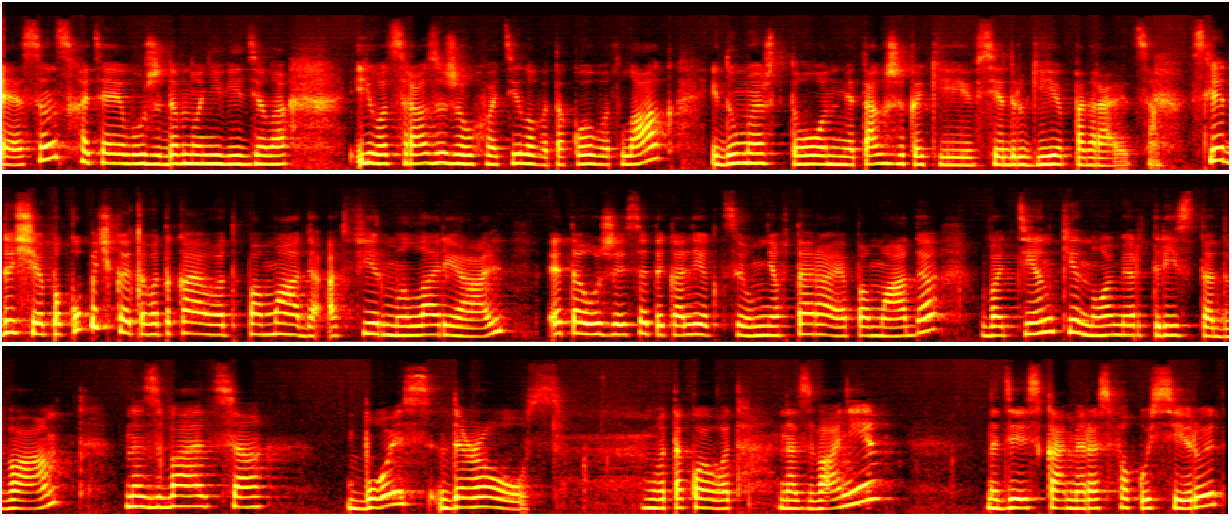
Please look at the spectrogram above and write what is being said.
Essence, хотя я его уже давно не видела, и вот сразу же ухватила вот такой вот лак, и думаю, что он мне так же, как и все другие, понравится. Следующая покупочка, это вот такая вот помада от фирмы L'Oreal. Это уже из этой коллекции у меня вторая помада в оттенке номер 302 называется Boys the Rose. Вот такое вот название. Надеюсь, камера сфокусирует.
